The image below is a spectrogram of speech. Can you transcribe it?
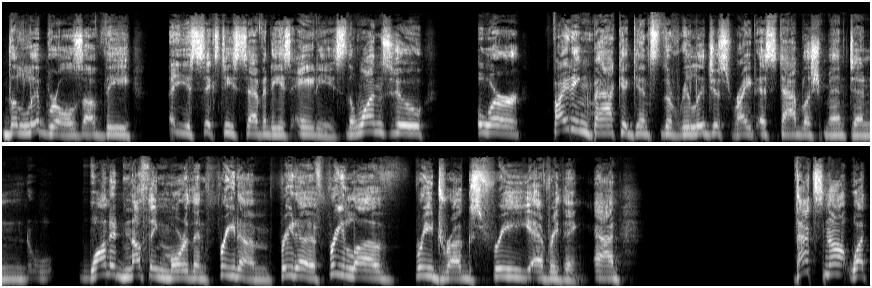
the liberals of the uh, 60s, 70s, 80s, the ones who were fighting back against the religious right establishment and wanted nothing more than freedom, freedom, free love, free drugs, free everything. And that's not what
